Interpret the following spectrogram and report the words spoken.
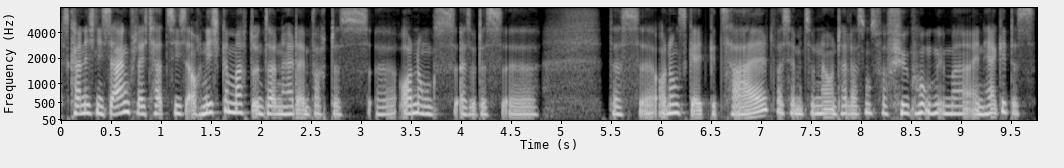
Das kann ich nicht sagen. Vielleicht hat sie es auch nicht gemacht und dann halt einfach das äh, Ordnungs-, also das äh, das äh, Ordnungsgeld gezahlt, was ja mit so einer Unterlassungsverfügung immer einhergeht. Das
